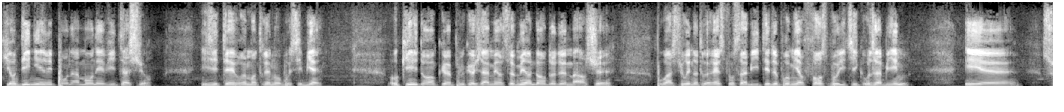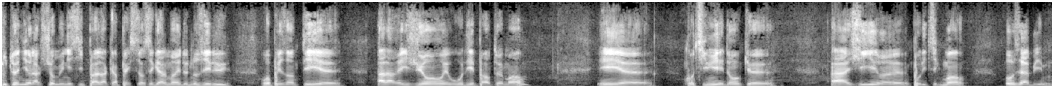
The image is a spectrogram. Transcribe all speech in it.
qui ont daigné répondre à mon invitation. Ils étaient vraiment très nombreux, c'est bien. Ok, donc euh, plus que jamais, on se met en ordre de marche euh, pour assurer notre responsabilité de première force politique aux abîmes et euh, soutenir l'action municipale à cap également et de nos élus représentés à la région et au département et continuer donc à agir politiquement aux abîmes.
